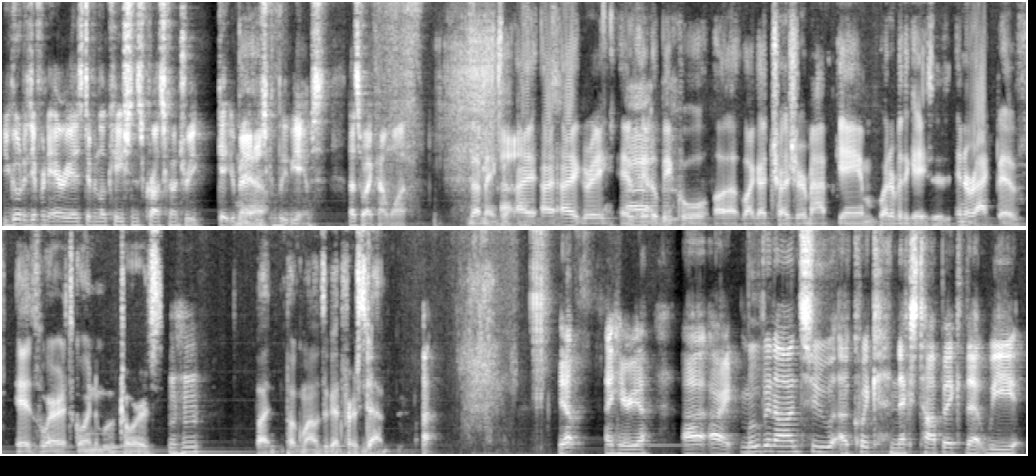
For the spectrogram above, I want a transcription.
you go to different areas, different locations across country, get your badges, Yeah. complete the games. That's what I kind of want. That makes it. I, I, I agree. It, Uh, it'll be cool. Uh, like a treasure map game, whatever the case is. Interactive is where it's going to move towards. Mm-hmm. But Pokemon was a good first step. Yep, I hear you. Uh, all right, moving on to a quick next topic that we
